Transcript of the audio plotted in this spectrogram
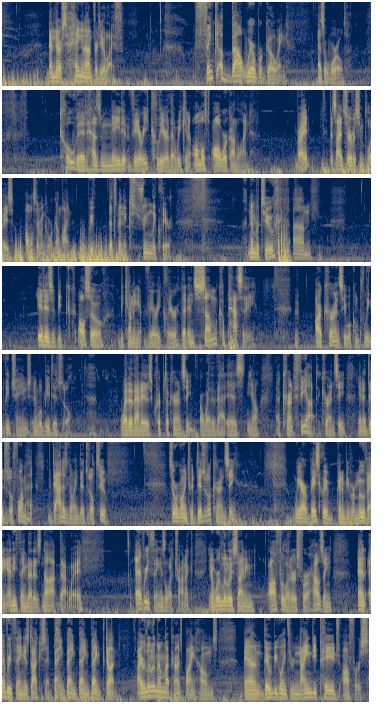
And they're hanging on for dear life. Think about where we're going as a world. COVID has made it very clear that we can almost all work online, right? Besides service employees, almost everyone can work online. We've that's been extremely clear. Number two, um, it is also becoming very clear that in some capacity, our currency will completely change and it will be digital whether that is cryptocurrency or whether that is you know a current fiat currency in a digital format that is going digital too. So we're going to a digital currency. We are basically going to be removing anything that is not that way. Everything is electronic. You know we're literally signing offer letters for our housing and everything is DocuSign bang bang bang bang done. I literally remember my parents buying homes and they would be going through 90 page offers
